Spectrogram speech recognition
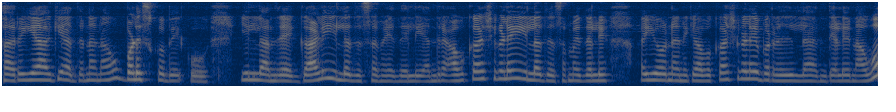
ಸರಿಯಾಗಿ ಅದನ್ನು ನಾವು ಬಳಸ್ಕೋಬೇಕು. ಇಲ್ಲಾಂದರೆ ಗಾಳಿ ಇಲ್ಲದ ಸಮಯದಲ್ಲಿ, ಅಂದರೆ ಅವಕಾಶಗಳೇ ಇಲ್ಲದ ಸಮಯದಲ್ಲಿ, ಅಯ್ಯೋ, ನನಗೆ ಅವಕಾಶಗಳೇ ಬರಲಿಲ್ಲ ಅಂತೇಳಿ ನಾವು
